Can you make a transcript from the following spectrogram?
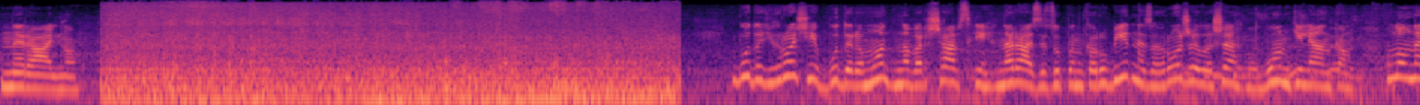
нереально. Будуть гроші, буде ремонт на Варшавській. Наразі зупинка робіт не загрожує лише двом ділянкам. Головне,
